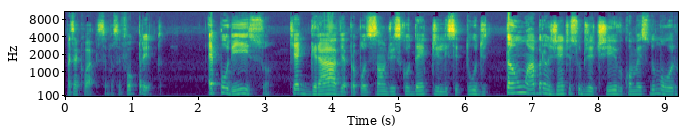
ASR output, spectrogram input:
Mas é claro, se você for preto. É por isso que é grave a proposição de um excludente de ilicitude tão abrangente e subjetivo como esse do Moro.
